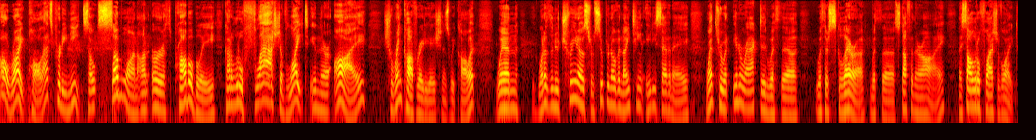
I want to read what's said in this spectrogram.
All right, Paul, that's pretty neat. So someone on Earth probably got a little flash of light in their eye, Cherenkov radiation as we call it, when one of the neutrinos from supernova 1987A went through and interacted with the with their sclera, with the stuff in their eye. They saw a little flash of light.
